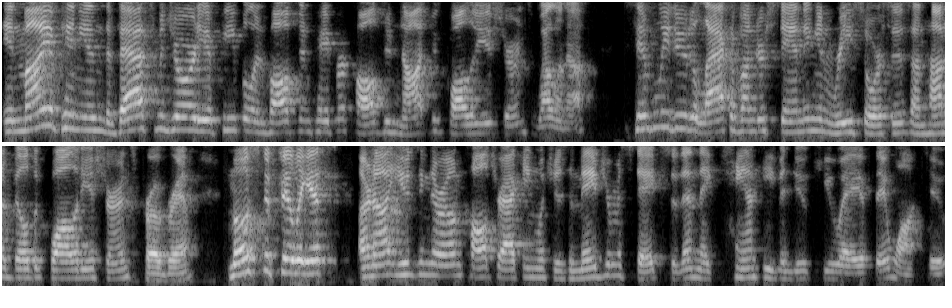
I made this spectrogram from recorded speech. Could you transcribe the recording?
in my opinion, the vast majority of people involved in pay per call do not do quality assurance well enough simply due to lack of understanding and resources on how to build a quality assurance program. Most affiliates are not using their own call tracking, which is a major mistake, so then they can't even do QA if they want to.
